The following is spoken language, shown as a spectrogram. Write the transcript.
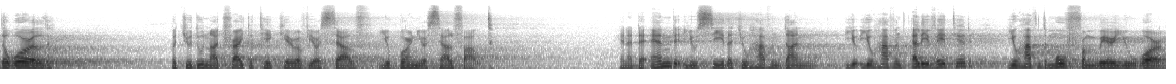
the world but you do not try to take care of yourself. You burn yourself out. And at the end, you see that you haven't done, you, you haven't elevated, you haven't moved from where you were.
